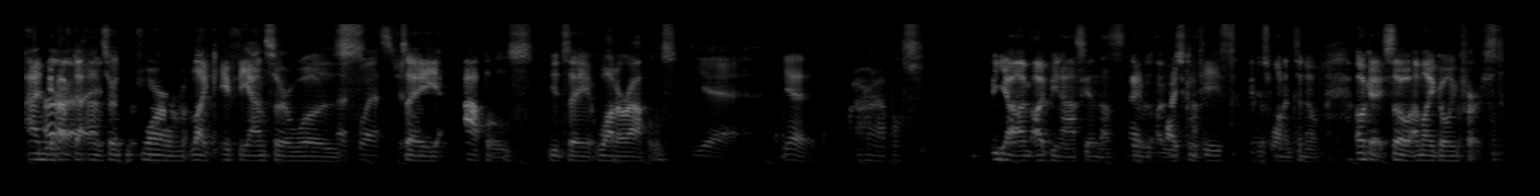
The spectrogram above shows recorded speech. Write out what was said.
And you have to answer in the form like if the answer was say apples, you'd say what are apples? Yeah. Yeah. What are apples? Yeah, I'm, I've been asking. That's I'm was, I quite was kind of, confused. I just wanted to know. Okay, so am I going first?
